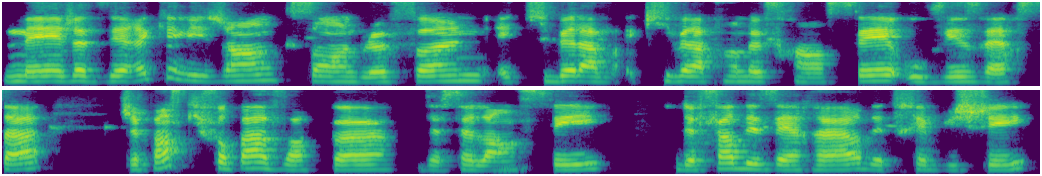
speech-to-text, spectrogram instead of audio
Mais je dirais que les gens qui sont anglophones et qui veulent, qui veulent apprendre le français ou vice-versa, je pense qu'il ne faut pas avoir peur de se lancer, de faire des erreurs, de trébucher.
